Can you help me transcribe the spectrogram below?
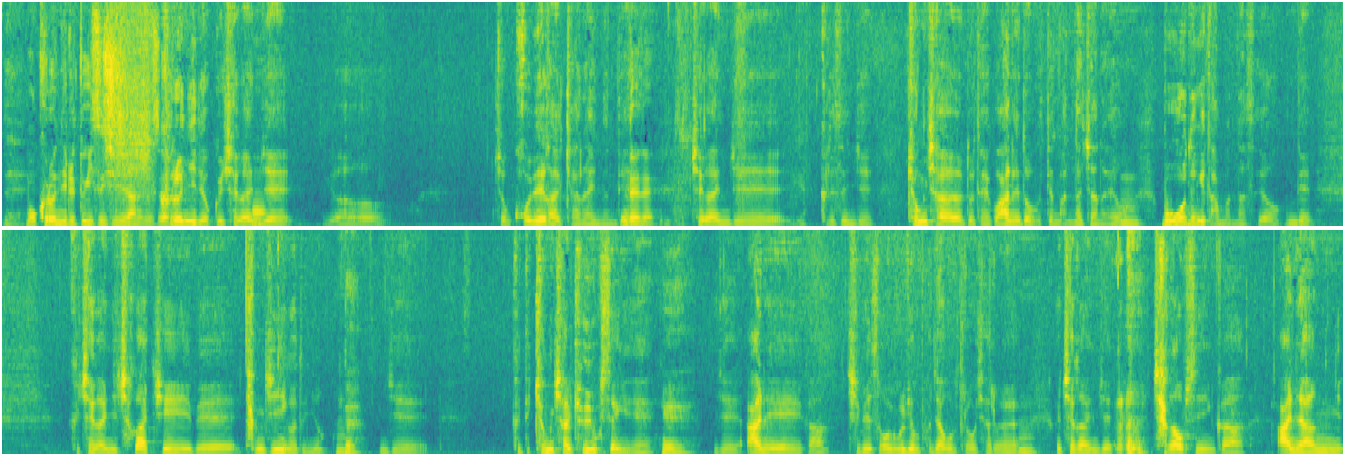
네. 뭐 그런 일이 또 있으시진 않으셨어요? 그런 일이 없고 제가 어. 이제 어, 좀 고백할 게 하나 있는데 네네. 제가 이제 그래서 이제 경찰도 되고 아내도 그때 만났잖아요. 음. 모든 게 다 만났어요. 근데 그 제가 이제 처갓집의 당신이거든요. 네. 이제 그때 경찰 교육생에 예. 이제 아내가 집에서 얼굴 좀 보자고 그러더라고 저를. 음. 제가 이제 차가 없으니까 안양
